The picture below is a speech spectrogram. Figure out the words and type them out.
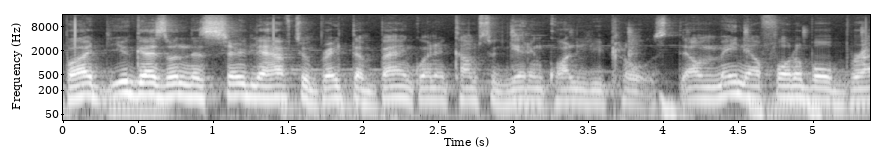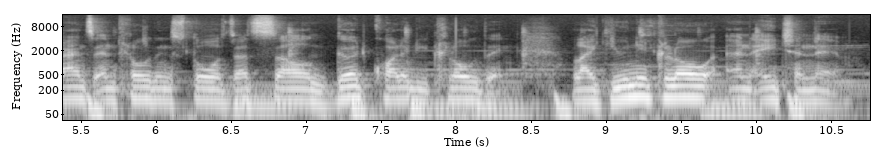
But you guys don't necessarily have to break the bank when it comes to getting quality clothes. There are many affordable brands and clothing stores that sell good quality clothing like Uniqlo and H&M.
